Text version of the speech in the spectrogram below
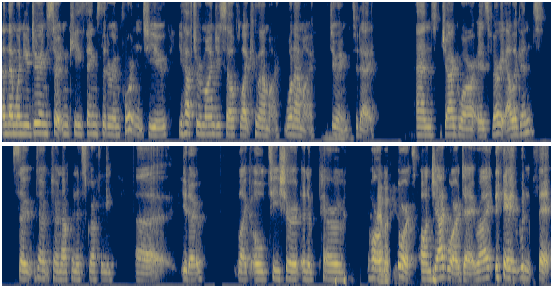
And then when you're doing certain key things that are important to you, you have to remind yourself, like, who am I? What am I doing today? and Jaguar is very elegant. So don't turn up in a scruffy, uh, you know, like old T-shirt and a pair of horrible shorts on Jaguar Day, right? it wouldn't fit.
